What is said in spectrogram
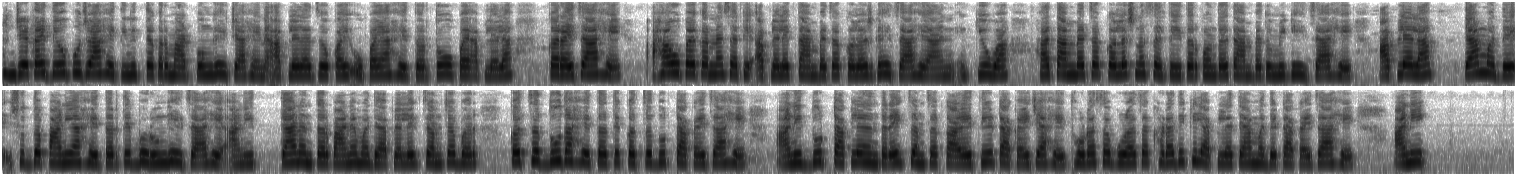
जे काही देवपूजा आहे ती नित्यकर्म आटपून घ्यायची आहे आणि आपल्याला जो काही उपाय आहे तर तो उपाय आपल्याला करायचा आहे. हा उपाय करण्यासाठी आपल्याला एक तांब्याचा कलश घ्यायचा आहे आणि किंवा हा तांब्याचा कलश नसेल तर इतर कोणताही तांब्या तुम्ही घ्यायचा आहे. आपल्याला त्यामध्ये शुद्ध पाणी आहे तर ते भरून घ्यायचं आहे आणि त्यानंतर पाण्यामध्ये आपल्याला एक चमचाभर कच्चं दूध आहे तर ते कच्चं दूध टाकायचं आहे आणि दूध टाकल्यानंतर एक चमचा काळे तीळ टाकायचे आहे. थोडासा गुळाचा खडा देखील आपल्याला त्यामध्ये टाकायचा आहे आणि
